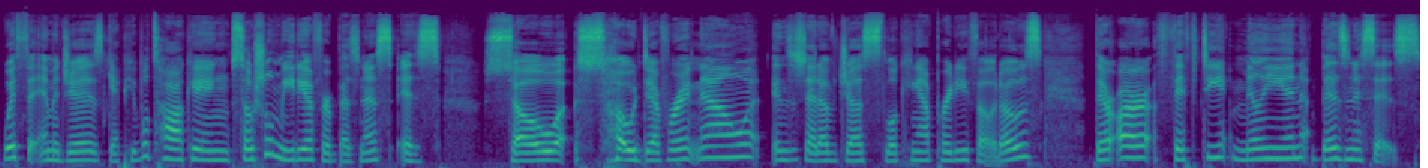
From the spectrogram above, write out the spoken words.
with the images, get people talking. Social media for business is so, so different now. Instead of just looking at pretty photos, there are 50 million businesses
